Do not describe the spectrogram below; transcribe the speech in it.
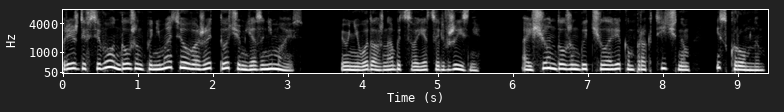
Прежде всего, он должен понимать и уважать то, чем я занимаюсь, и у него должна быть своя цель в жизни. А еще он должен быть человеком практичным и скромным,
